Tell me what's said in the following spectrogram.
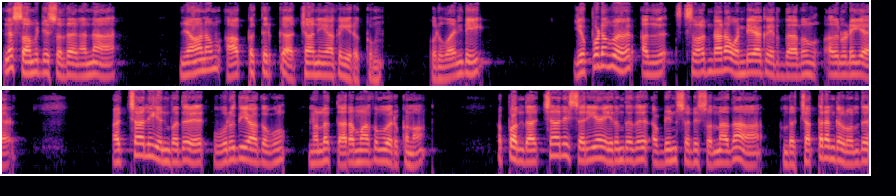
என்ன சாமிஜி சொல்கிறாங்கன்னா ஞானம் ஆக்கத்திற்கு அச்சாணியாக இருக்கும். ஒரு வண்டி எவ்வளவு அது சிறந்தான வண்டியாக இருந்தாலும் அதனுடைய அச்சாணி என்பது உறுதியாகவும் நல்ல தரமாகவும் இருக்கணும். அப்போ அந்த அச்சாணி சரியாக இருந்தது அப்படின்னு சொல்லி சொன்னால் தான் அந்த சக்கரங்கள் வந்து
